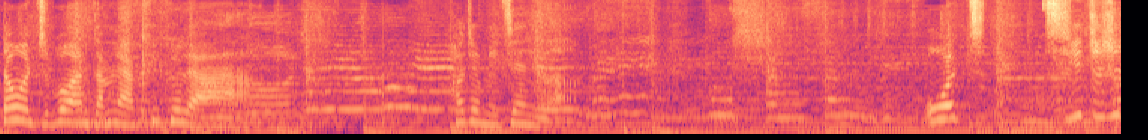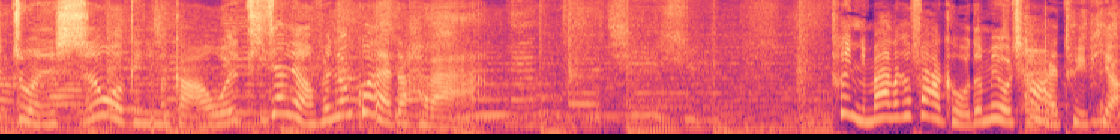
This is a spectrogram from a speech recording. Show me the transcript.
等我直播完，咱们俩 QQ 聊啊！好久没见你了，我。岂止是准时，我给你们搞，我提前两分钟过来的，好吧？退你妈了个 fuck！我都没有唱还退票。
